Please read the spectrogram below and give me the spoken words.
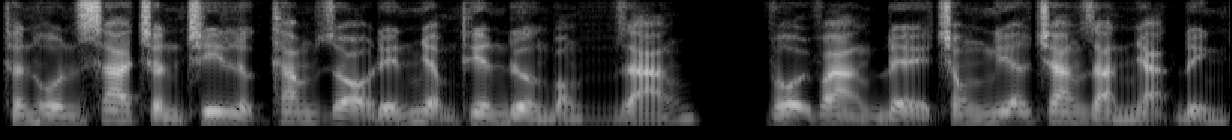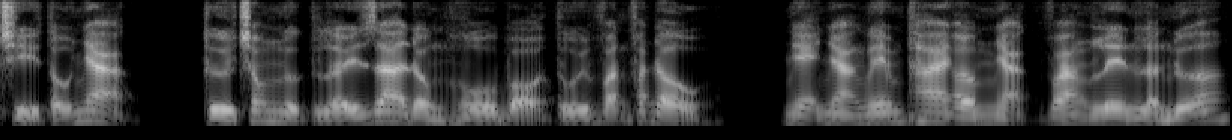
Thần hồn xa trần chi lực thăm dò đến nhậm thiên đường bóng dáng, vội vàng để trong nghĩa trang giàn nhạc đỉnh chỉ tấu nhạc, từ trong ngực lấy ra đồng hồ bỏ túi vặn phát đầu, nhẹ nhàng êm thai âm nhạc vang lên lần nữa.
